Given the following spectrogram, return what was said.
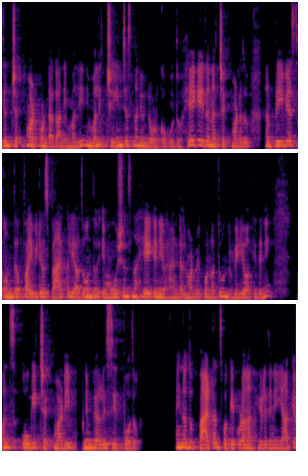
ಇದನ್ನು ಚೆಕ್ ಮಾಡಿಕೊಂಡಾಗ ನಿಮ್ಮಲ್ಲಿ ನಿಮ್ಮಲ್ಲಿ ಚೇಂಜಸ್ನ ನೀವು ನೋಡ್ಕೋಬೋದು. ಹೇಗೆ ಇದನ್ನು ಚೆಕ್ ಮಾಡೋದು? ನಾನು ಪ್ರೀವಿಯಸ್ ಒಂದು ಫೈವ್ ವಿಡಿಯೋಸ್ ಬ್ಯಾಕಲ್ಲಿ ಯಾವುದೋ ಒಂದು ಎಮೋಷನ್ಸ್ನ ಹೇಗೆ ನೀವು ಹ್ಯಾಂಡಲ್ ಮಾಡಬೇಕು ಅನ್ನೋದು ಒಂದು ವಿಡಿಯೋ ಹಾಕಿದ್ದೀನಿ. ಒನ್ಸ್ ಹೋಗಿ ಚೆಕ್ ಮಾಡಿ ನಿಮಗೆ ಅಲ್ಲಿ ಸಿಗ್ಬೋದು. ಇನ್ನೊಂದು ಪ್ಯಾಟರ್ನ್ಸ್ ಬಗ್ಗೆ ಕೂಡ ನಾನು ಹೇಳಿದ್ದೀನಿ. ಯಾಕೆ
